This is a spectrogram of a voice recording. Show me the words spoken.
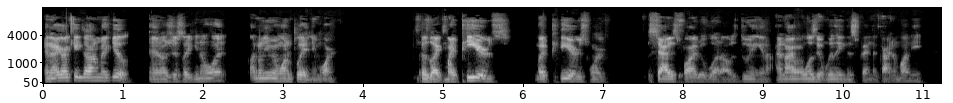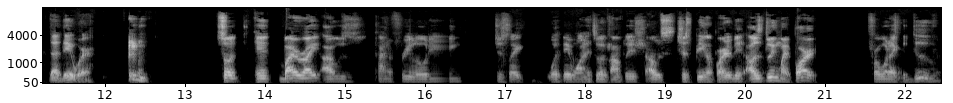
and I got kicked out of my guild, and I was just like, you know what? I don't even want to play anymore. Because like my peers, my peers weren't satisfied with what I was doing, and, and I wasn't willing to spend the kind of money that they were. so it by right, I was kind of freeloading, just like what they wanted to accomplish. I was just being a part of it. I was doing my part for what I could do,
